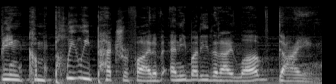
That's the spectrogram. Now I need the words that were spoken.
being completely petrified of anybody that I love dying.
